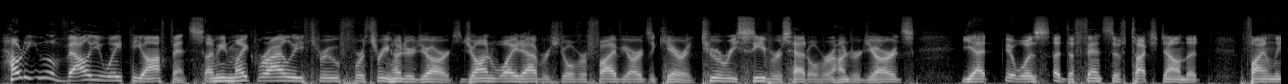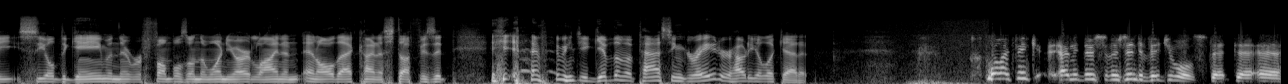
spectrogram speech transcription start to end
How do you evaluate the offense? I mean, Mike Reilly threw for 300 yards. John White averaged over five yards a carry. Two receivers had over 100 yards. Yet it was a defensive touchdown that finally sealed the game, and there were fumbles on the one yard line and, and all that kind of stuff. Is it? I mean, do you give them a passing grade, or how do you look at it? Well, I think I mean there's there's individuals that uh, uh,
